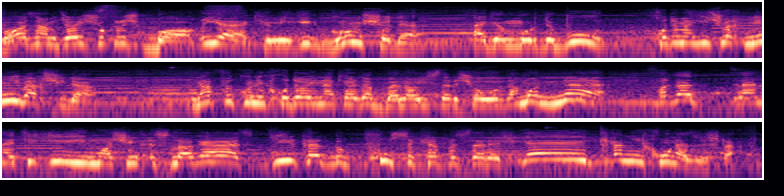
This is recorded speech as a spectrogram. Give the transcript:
بازم جای شکرش باقیه که میگی گم شده. اگه مرده بود خود من هیچ وقت نمیبخشیدم. نه فکر کنی خدایی نکرده بلایی سرش آوردم. و نه فقط لعنتی این ماشین اصلاگه هست گیر کرد به پوست کف سرش. یه کمی خون ازش رفت.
